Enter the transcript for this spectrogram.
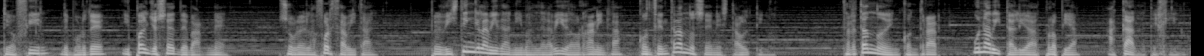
Théophile de Bourdieu y Paul-Joseph de Barnet sobre la fuerza vital, pero distingue la vida animal de la vida orgánica concentrándose en esta última, tratando de encontrar una vitalidad propia a cada tejido.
